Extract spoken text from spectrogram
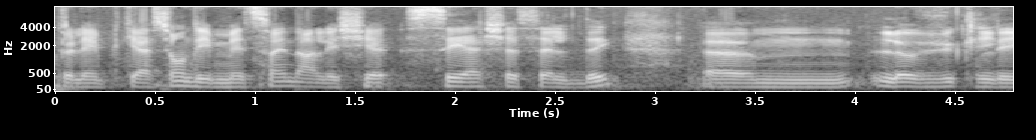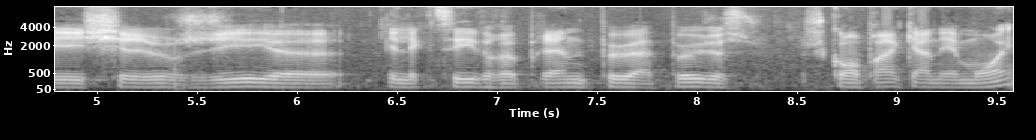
de l'implication des médecins dans les CHSLD. Euh, là, vu que les chirurgies électives reprennent peu à peu, je, je comprends qu'il y en ait moins,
